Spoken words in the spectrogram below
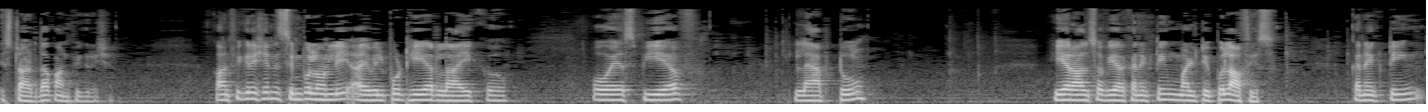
start the configuration. Configuration is simple only. I will put here like uh, OSPF lab 2. Here also we are connecting multiple office. Connecting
